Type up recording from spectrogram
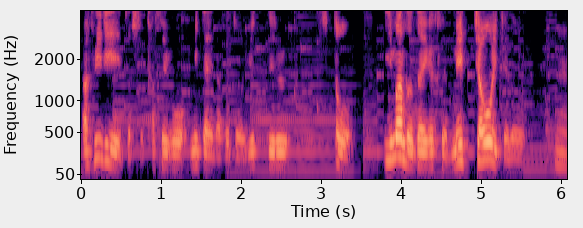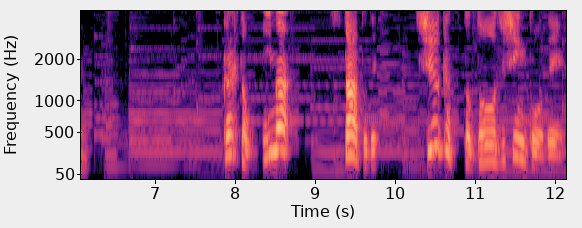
アフィリエイトして稼ごうみたいなことを言ってる人、今の大学生めっちゃ多いけど、うん。少なくとも今、スタートで、就活と同時進行で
